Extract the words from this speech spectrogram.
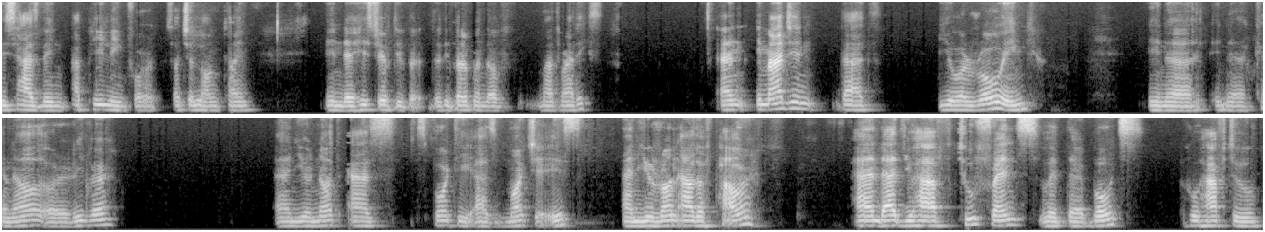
this has been appealing for such a long time in the history of de the development of mathematics. And imagine that you are rowing in a, in a canal or a river and you're not as sporty as Marche is and you run out of power and that you have two friends with their boats who have to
